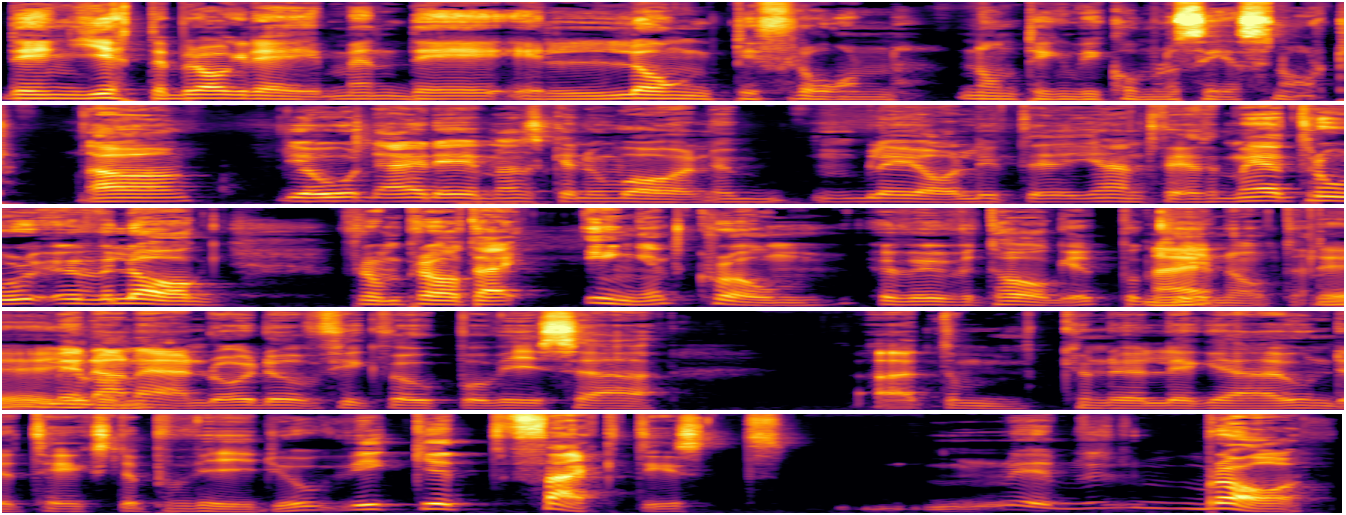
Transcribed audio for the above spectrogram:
det är en jättebra grej, men det är långt ifrån någonting vi kommer att se snart. Ja, jo, nej det man ska nog vara. Nu blir jag lite hjärntvättad. Men jag tror överlag, för de pratar inget Chrome överhuvudtaget på Nej, keynoten. det gör Medan de. Android då fick vara uppe och visa att de kunde lägga undertexter på video. Vilket faktiskt är bra.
